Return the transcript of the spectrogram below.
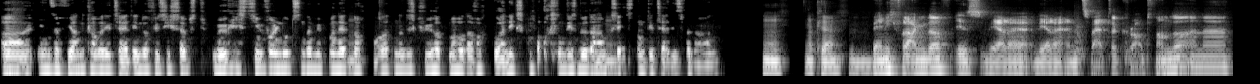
Äh, insofern kann man die Zeit eh nur für sich selbst möglichst sinnvoll nutzen, damit man nicht mhm. nach Monaten das Gefühl hat, man hat einfach gar nichts gemacht und ist nur daheim mhm. gesetzt und die Zeit ist verloren. Mhm. Okay. Wenn ich fragen darf, ist, wäre, wäre ein zweiter Crowdfunder eine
